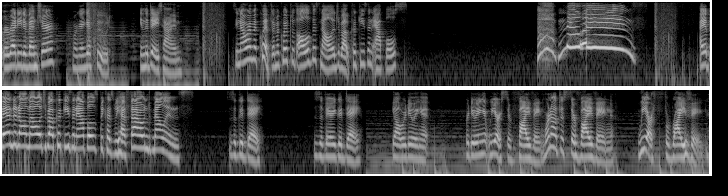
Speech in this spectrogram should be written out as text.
We're ready to venture. We're gonna get food in the daytime. See, now I'm equipped. I'm equipped with all of this knowledge about cookies and apples. Melons! I abandoned all knowledge about cookies and apples because we have found melons. This is a good day. This is a very good day. Y'all, we're doing it. We're doing it. We are surviving. We're not just surviving. We are thriving.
